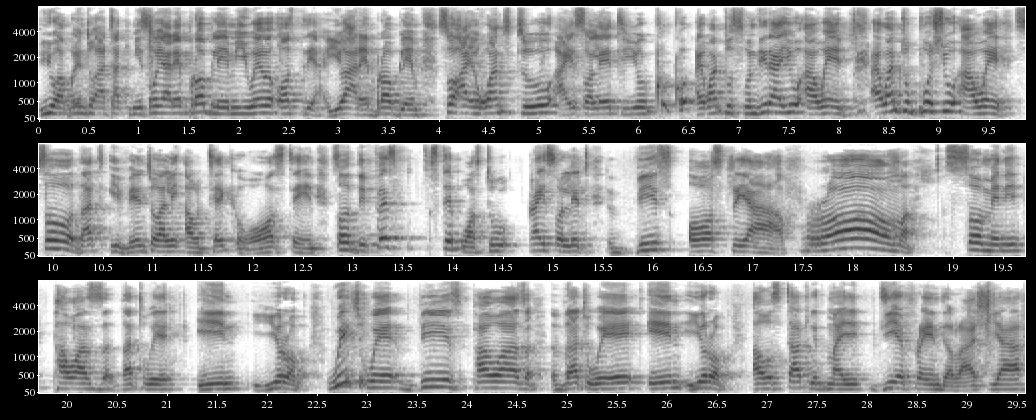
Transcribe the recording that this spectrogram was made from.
you are going to attack me. So you are a problem. You are Austria. You are a problem. So I want to isolate you. I want to sundira you away. I want to push you away so that eventually I'll take Holstein. So the first step was to isolate this Austria from so many powers that were in Europe. Which were these powers that were in Europe? I'll start with my dear friend Russia,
